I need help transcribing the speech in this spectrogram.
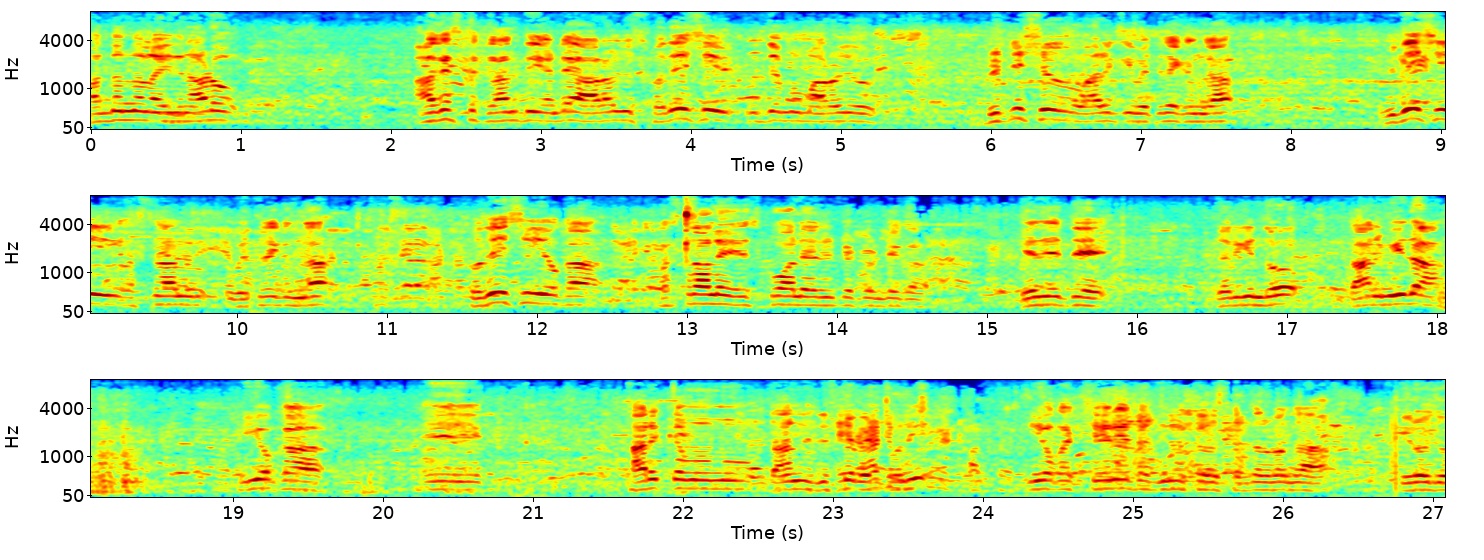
పంతొమ్మిది వందల ఐదు నాడు ఆగస్టు క్రాంతి అంటే ఆ రోజు స్వదేశీ ఉద్యమం ఆ రోజు బ్రిటిష్ వారికి వ్యతిరేకంగా విదేశీ వస్త్రాలు వ్యతిరేకంగా స్వదేశీ ఒక వస్త్రాలే వేసుకోవాలి అనేటటువంటి ఏదైతే జరిగిందో దాని మీద ఈ యొక్క ఈ కార్యక్రమము దాన్ని దృష్టిలో పెట్టుకొని ఈ యొక్క చేనేత దినోత్సవం సందర్భంగా ఈరోజు.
